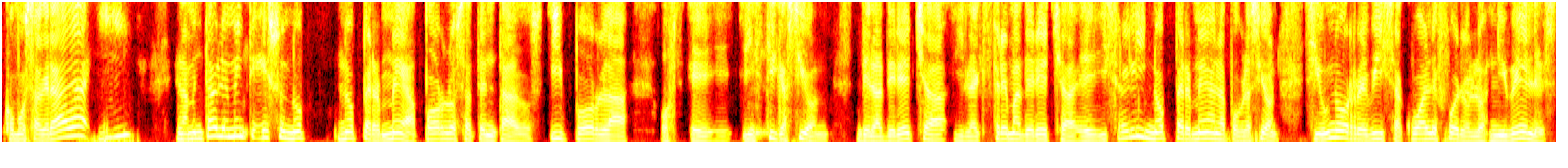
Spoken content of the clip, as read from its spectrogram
Como sagrada y lamentablemente eso no no permea por los atentados y por la eh, instigación de la derecha y la extrema derecha eh, israelí, no permea en la población. Si uno revisa cuáles fueron los niveles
